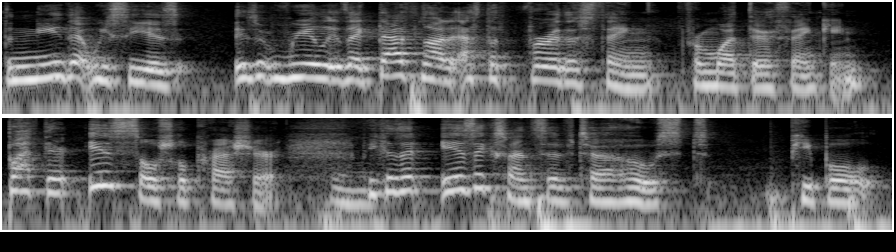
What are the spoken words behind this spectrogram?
The need that we see is is really like that's not that's the furthest thing from what they're thinking. But there is social pressure mm. because it is expensive to host people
